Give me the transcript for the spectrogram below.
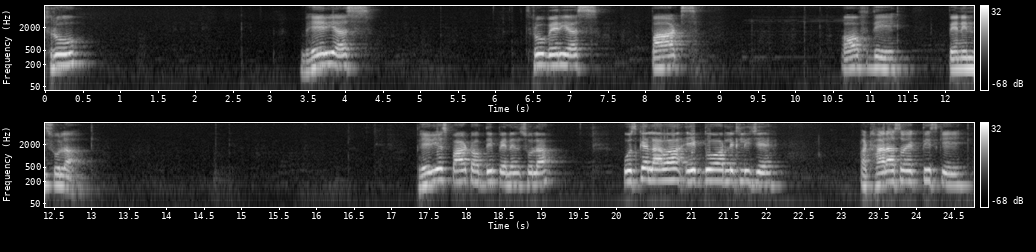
Through various through various parts of the peninsula various part of the peninsula उसके अलावा एक दो और लिख लीजिए। 1831 की।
